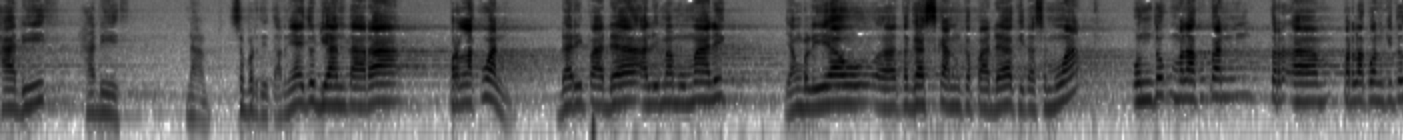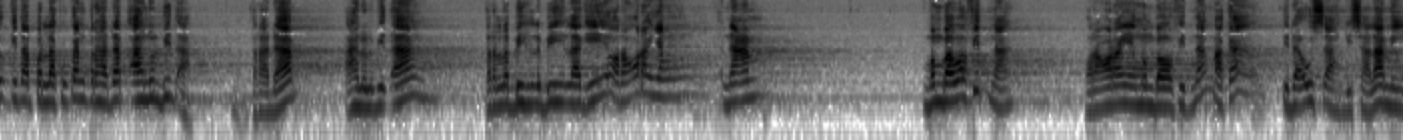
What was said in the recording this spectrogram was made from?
hadis-hadis. Nah, seperti itu. Artinya itu di antara perlakuan daripada Al-Imam Malik yang beliau uh, tegaskan kepada kita semua untuk melakukan ter, uh, perlakuan kita kita perlakukan terhadap ahlul bid'ah. Terhadap ahlul bid'ah Terlebih-lebih lagi orang-orang yang naam membawa fitnah, orang-orang yang membawa fitnah maka tidak usah disalami.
